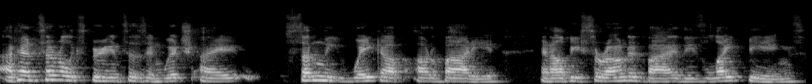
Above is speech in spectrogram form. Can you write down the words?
I've had several experiences in which I suddenly wake up out of body and I'll be surrounded by these light beings.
